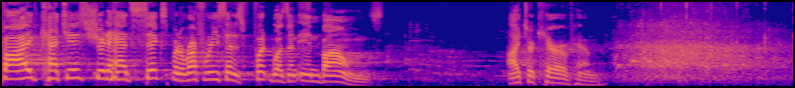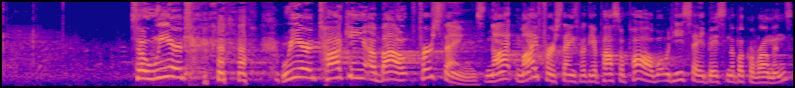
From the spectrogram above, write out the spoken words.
five catches, should have had six, but a referee said his foot wasn't in bounds. I took care of him. So we are, we are talking about first things, not my first things, but the Apostle Paul. What would he say based in the book of Romans?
